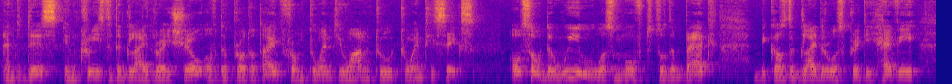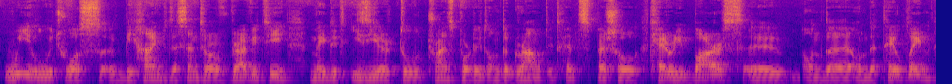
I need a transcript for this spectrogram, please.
and this increased the glide ratio of the prototype from 21 to 26. Also the wheel was moved to the back because the glider was pretty heavy. Wheel which was uh, behind the center of gravity made it easier to transport it on the ground. It had special carry bars uh, on the on the tailplane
